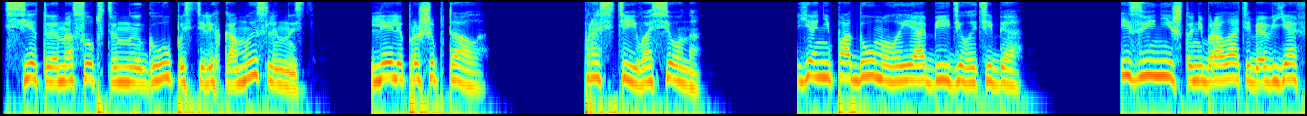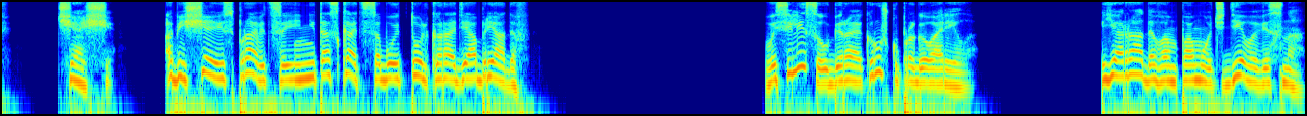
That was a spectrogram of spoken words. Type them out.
Сетуя на собственную глупость и легкомысленность, Леля прошептала. «Прости, Васёна, я не подумала и обидела тебя. Извини, что не брала тебя в явь чаще. Обещаю исправиться и не таскать с собой только ради обрядов». Василиса, убирая кружку, проговорила. «Я рада вам помочь, Дева Весна.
